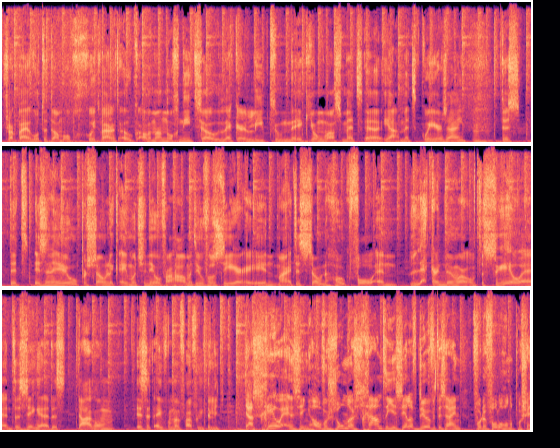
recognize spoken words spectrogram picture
vlakbij Rotterdam opgegroeid... waar het ook allemaal nog niet zo lekker liep toen ik jong was met, uh, ja, met queer zijn. Mm -hmm. Dus dit is een heel persoonlijk emotioneel verhaal met heel veel zeer erin. Maar het is zo'n hoopvol en lekker nummer om te schreeuwen en te zingen. Dus daarom is het een van mijn favoriete liedjes. Ja, schreeuwen en zingen. Over zonder schaamte jezelf durven te zijn voor de volle 100%.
